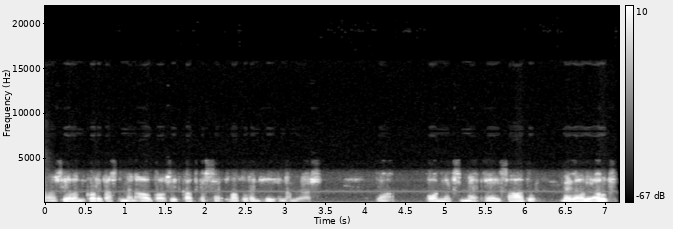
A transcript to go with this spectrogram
ää, siellä nyt korjataan sitten meidän autoa. Siitä katkesi se laturin. Ja onneksi me ei saatu meillä oli aluksi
